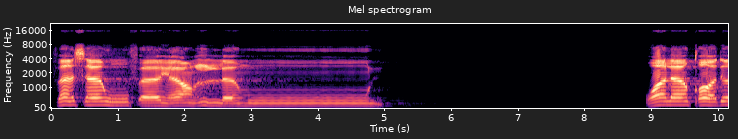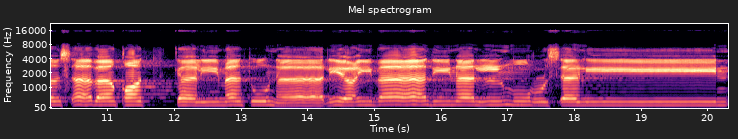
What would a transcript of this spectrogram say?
فسوف يعلمون. ولقد سبقت كلمتنا لعبادنا المرسلين.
